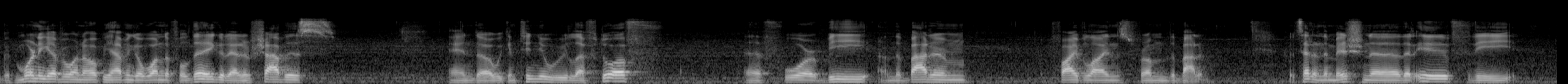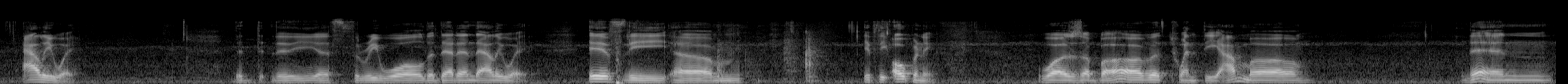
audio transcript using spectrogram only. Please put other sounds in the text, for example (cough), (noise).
Good morning, everyone. I hope you're having a wonderful day. Good Erev Shabbos. And uh, we continue where we left off. Uh, 4b on the bottom, five lines from the bottom. It said in the Mishnah that if the alleyway, the, the uh, three wall, the dead end alleyway, if the, um, if the opening was above 20 amma, then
